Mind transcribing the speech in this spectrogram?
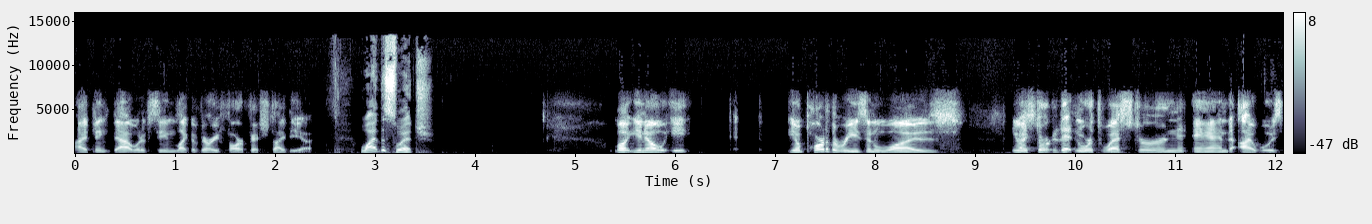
I think that would have seemed like a very far fetched idea. Why the switch? Well, you know, it, you know, part of the reason was, you know, I started at Northwestern and I was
